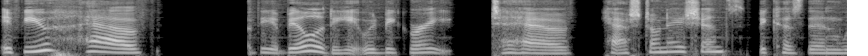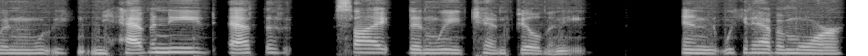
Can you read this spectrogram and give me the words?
If you have the ability, it would be great to have cash donations because then when we have a need at the site, then we can fill the need, and we could have a more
